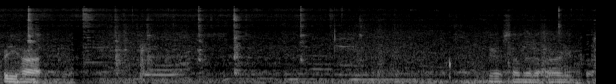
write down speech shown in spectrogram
Pretty hot. Here's some that are already cooked.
